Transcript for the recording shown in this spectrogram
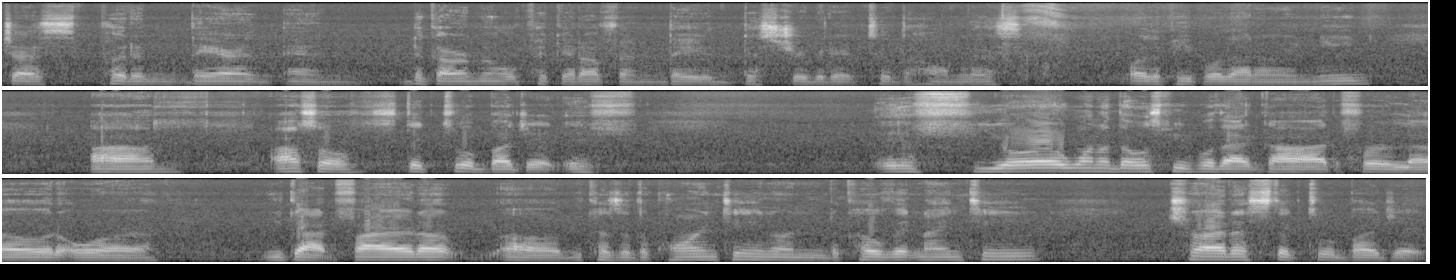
just put them there and, and the government will pick it up and they distribute it to the homeless or the people that are in need. Um, also stick to a budget. If if you're one of those people that got furloughed or you got fired up uh, because of the quarantine or the covid-19 try to stick to a budget.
